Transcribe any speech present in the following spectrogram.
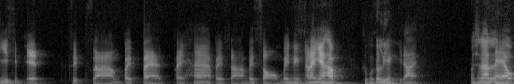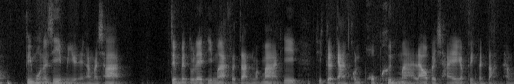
21 13 ไป 8 ไป 5 ไป 3 ไป 2 ไป 1 อะไรเงี้ยครับ คือมันก็เรียงอย่างนี้ได้ เพราะฉะนั้นแล้วฟิโบนัชชีมีอยู่ในธรรมชาติ จึงเป็นตัวเลขที่มหัศจรรย์มากๆ ที่ที่เกิดการค้นพบขึ้นมาแล้วเอาไปใช้กับสิ่งต่างๆ ธรรม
